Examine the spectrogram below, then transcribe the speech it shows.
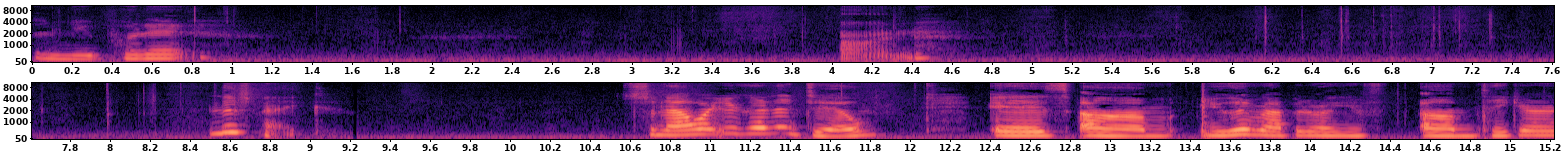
and you put it on this peg. So now what you're gonna do is um, you can wrap it around your, um, take your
